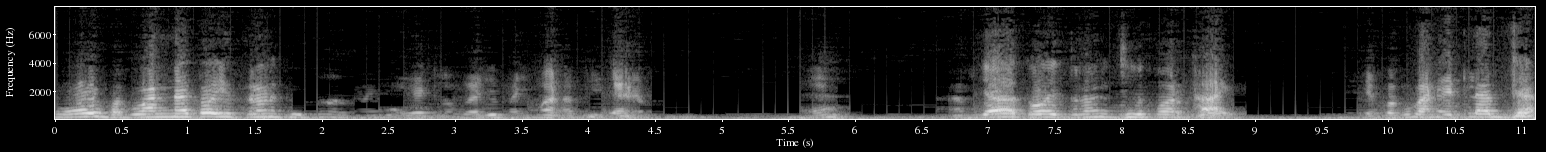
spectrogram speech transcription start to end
છે ભગવાન ને તો એ ત્રણ એટલો હજી મહિમા નથી સમજ્યા? તો ત્રણથી પર થાય. એ ભગવાન એટલા જ છે.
